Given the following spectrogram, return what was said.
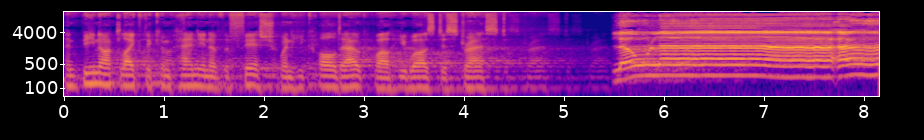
and be not like the companion of the fish when he called out while he was distressed. لولا أن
